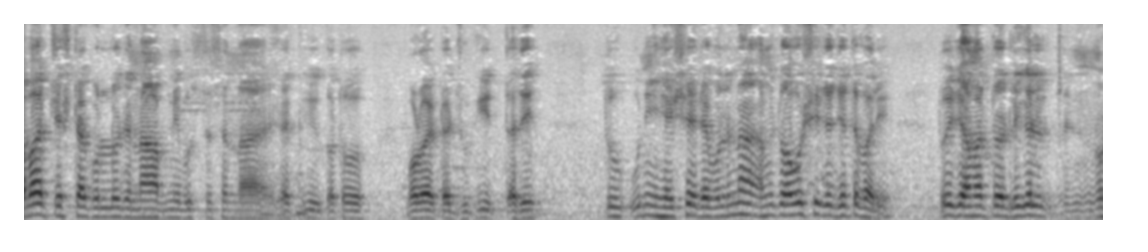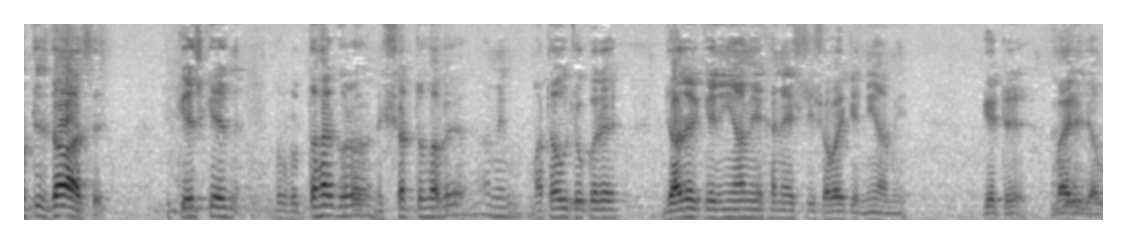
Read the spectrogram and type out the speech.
আবার চেষ্টা করল যে, না, আপনি বুঝতেছেন না কি কত বড় একটা ঝুঁকি ইত্যাদি। তো উনি হেসে এটা বললেন, না, আমি তো অবশ্যই যে, যেতে পারি। তো যে আমার তো লিগেল নোটিশ দেওয়া আছে কেসকে প্রত্যাহার করো নিঃশর্তভাবে আমি মাথা উঁচু করে যাদেরকে নিয়ে আমি এখানে এসেছি, সবাইকে নিয়ে আমি গেটে বাইরে যাব,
